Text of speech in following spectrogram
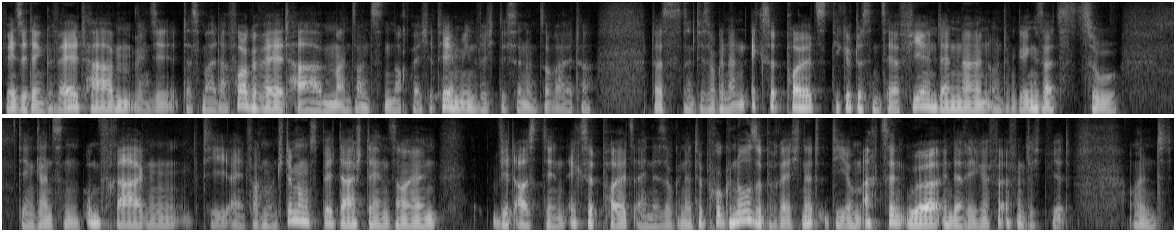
wen sie denn gewählt haben, wenn sie das mal davor gewählt haben, ansonsten noch welche Themen ihnen wichtig sind und so weiter. Das sind die sogenannten Exit Polls, die gibt es in sehr vielen Ländern und im Gegensatz zu den ganzen Umfragen, die einfach nur ein Stimmungsbild darstellen sollen, wird aus den Exit Polls eine sogenannte Prognose berechnet, die um 18 Uhr in der Regel veröffentlicht wird. Und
